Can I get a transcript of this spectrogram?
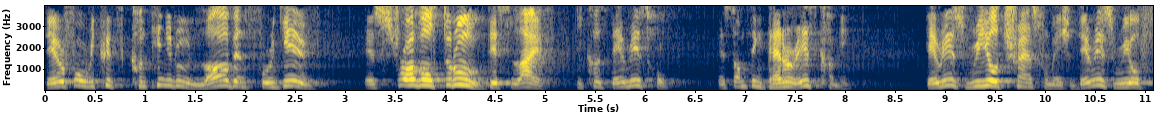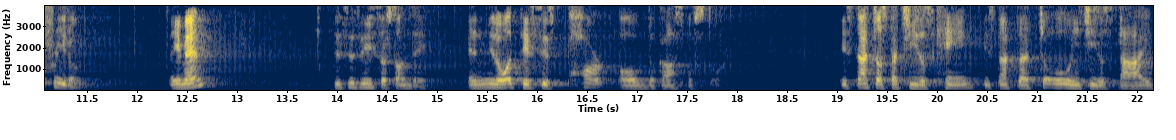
Therefore, we could continue to love and forgive and struggle through this life because there is hope and something better is coming. There is real transformation. There is real freedom. Amen? This is Easter Sunday. And you know what? This is part of the gospel story. It's not just that Jesus came, it's not that only Jesus died.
